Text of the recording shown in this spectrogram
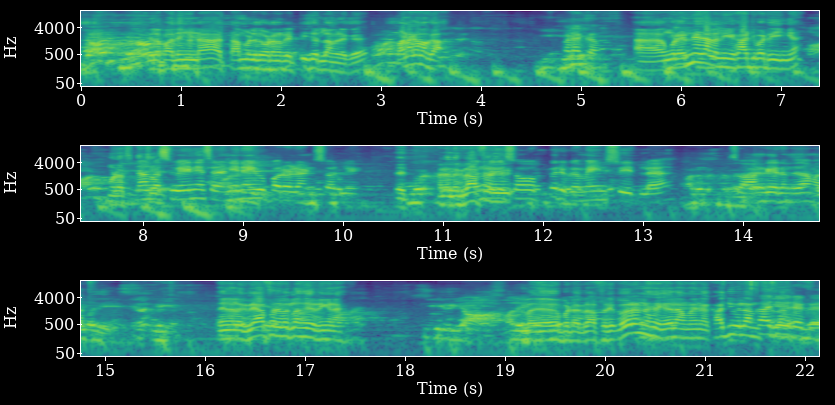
இதில் பார்த்தீங்கன்னா தமிழ் இதோட டிஷர்ட் எல்லாம் இருக்கு. வணக்கம் அக்கா. வணக்கம். ஆஹ் உங்களோட என்ன இதால நீங்க காட்சிப்படுத்தீங்க நாங்க சுவேனேஸ்வரர் நினைவு பொருள்னு சொல்லி. அந்த- சோப்பு இருக்கு மெயின் ஸ்ட்ரீட்ல சோ அங்க இருந்து தான் வந்தது. எங்களுக்கு கிராஃப்டர் ஒர்க்லாம் செய்றீங்கண்ணா. ஏகப்பட்ட கிராஃப்டர் வேற என்ன செய்யுங்க இதெல்லாம் என்ன கஜு எல்லாம் கஜு இருக்கு.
